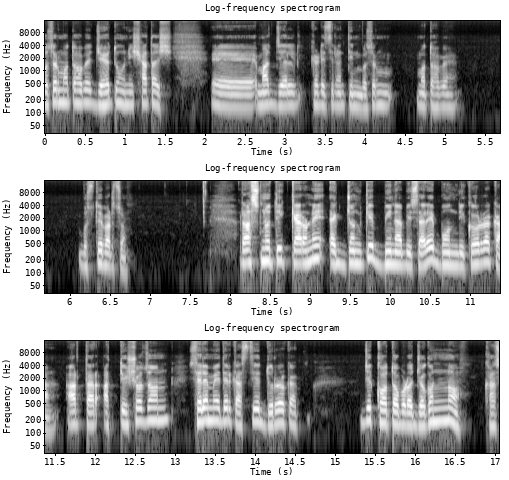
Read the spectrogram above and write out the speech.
বছর মতো হবে। যেহেতু উনি সাতাশ মাস জেল কেটেছিলেন, তিন বছর মতো হবে। বুঝতে পারছ? রাজনৈতিক কারণে একজনকে বিনা বিচারে বন্দি করে রাখা আর তার আত্মীয় স্বজন ছেলে মেয়েদের কাছ থেকে দূরে রাখা। যে কত বড় জঘন্য কাজ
